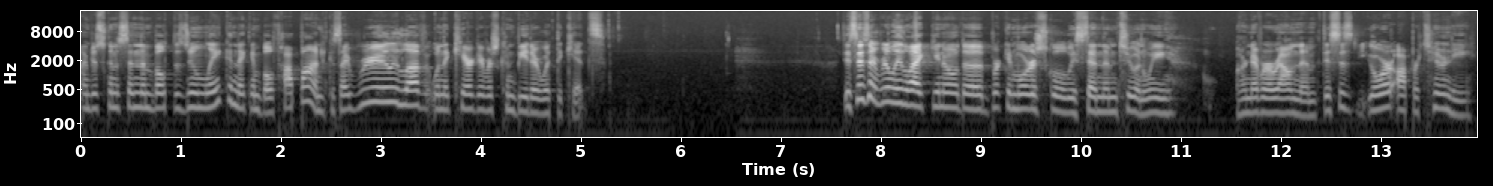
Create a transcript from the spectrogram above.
I'm just going to send them both the Zoom link and they can both hop on because I really love it when the caregivers can be there with the kids. This isn't really like, you know, the brick and mortar school we send them to and we are never around them. This is your opportunity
